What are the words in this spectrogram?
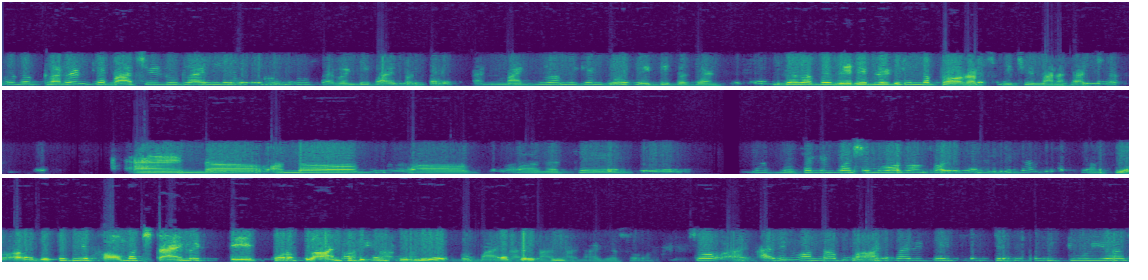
So the current capacity utilization is close to 75%, and maximum we can go is 80% because of the variability in the products which we manufacture. And uh, on the, uh, uh, let's say, the second question was on, sorry, can you repeat that? Basically, how much time it takes for a plant to become fully operational? I guess so. I think on the plant side, it takes typically two years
